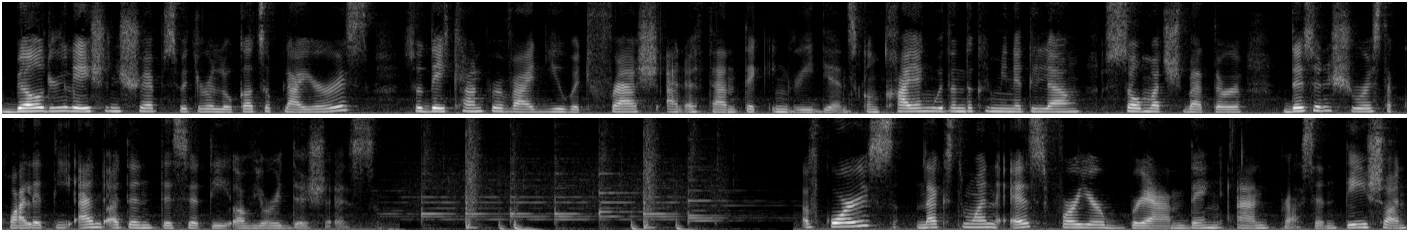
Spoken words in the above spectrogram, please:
Build relationships with your local suppliers so they can provide you with fresh and authentic ingredients. Kung kayang within the community lang, so much better. This ensures the quality and authenticity of your dishes. Of course, next one is for your branding and presentation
